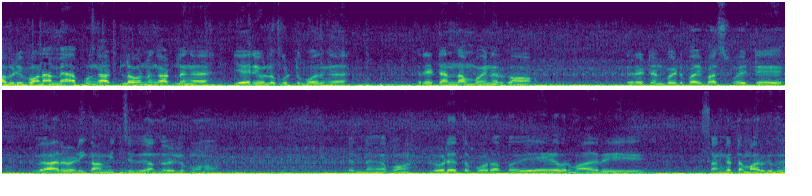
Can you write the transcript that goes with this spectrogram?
அப்படி போனால் மேப்பும் காட்டல ஒன்றும் காட்டலங்க. ஏரி உள்ள கூப்பிட்டு போகுதுங்க. ரிட்டர்ன் தான் போயின்னு இருக்கோம். ரிட்டர்ன் போயிட்டு பைபாஸ் போயிட்டு வேறு வழி காமிச்சது அந்த வழியில் போனோம். என்னங்க போங்க லோடு ஏற்ற போகிறப்பவே ஒரு மாதிரி சங்கட்டமாக இருக்குது.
